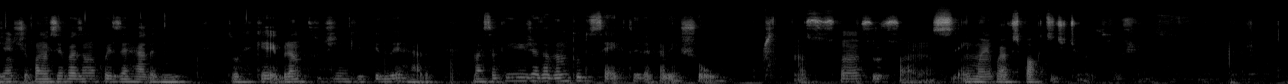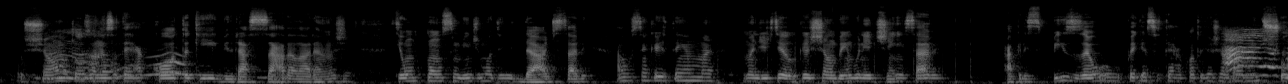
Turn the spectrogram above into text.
Gente, eu comecei a fazer uma coisa errada aqui. Tô quebrando tudinho aqui porque deu errado. Mas só que já tá dando tudo certo e vai ficar bem show. Nossas construções em Minecraft Pocket Edition. O chão, eu tô usando essa terracota aqui, vidraçada, laranja. Que é um tom assim bem de modernidade, sabe? Ah, você que tem uma mania de ter aquele chão bem bonitinho, sabe? Aqueles pisos, eu peguei essa terracota que eu achei Ai, muito show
